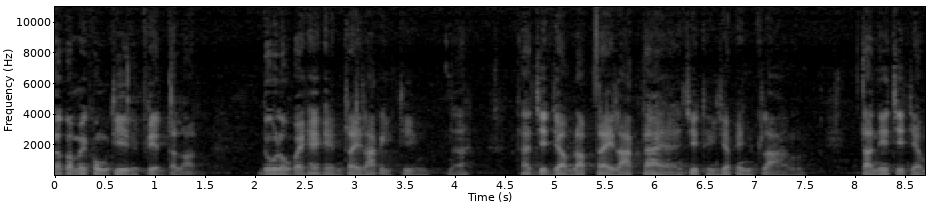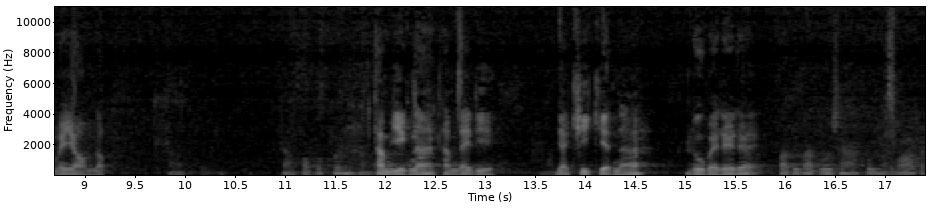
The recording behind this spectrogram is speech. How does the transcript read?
แล้วก็ไม่คงที่เลยเปลี่ยนตลอด ดูลงไปให้เห็นไตรลักษณ์อีกทีนะถ้าจิตยอมรับไตรลักษณ์ได้อะจิตถึงจะเป็นกลาง ตอนนี้จิตยังไม่ยอมหรอกครับกราบขอบพระคุณครับทำอีกนะทำได้ดี อย่าขี้เกียจนะ ดูไปเรื่อยปฏิบัติบูชาคุณหลวงพ่อไป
